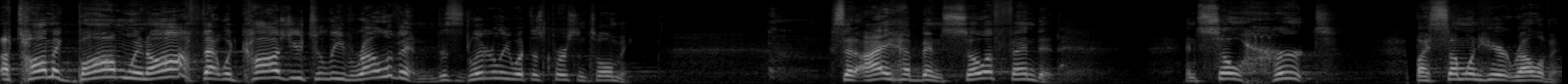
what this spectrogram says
atomic bomb went off that would cause you to leave Relevant? This is literally what this person told me said, I have been so offended and so hurt by someone here at Relevant.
